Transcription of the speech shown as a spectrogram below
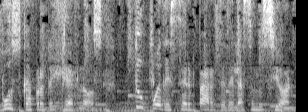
busca protegerlos. Tú puedes ser parte de la solución.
